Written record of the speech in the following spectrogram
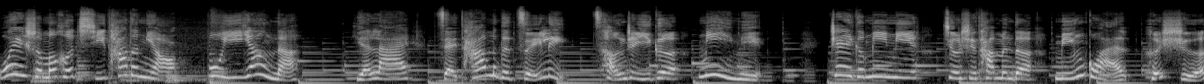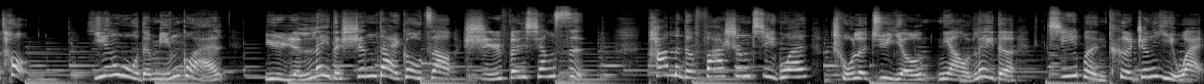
为什么和其他的鸟不一样呢？原来在它们的嘴里藏着一个秘密，这个秘密就是它们的鸣管和舌头。鹦鹉的鸣管与人类的声带构造十分相似，它们的发声器官除了具有鸟类的基本特征以外，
